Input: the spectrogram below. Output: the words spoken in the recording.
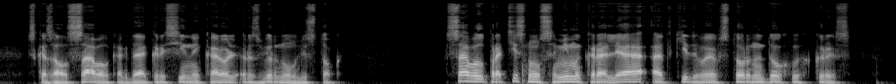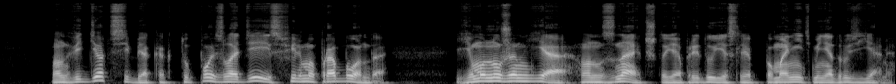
— сказал Савол, когда крысиный король развернул листок. Савол протиснулся мимо короля, откидывая в стороны дохлых крыс. Он ведет себя, как тупой злодей из фильма про Бонда. Ему нужен я, он знает, что я приду, если поманить меня друзьями.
